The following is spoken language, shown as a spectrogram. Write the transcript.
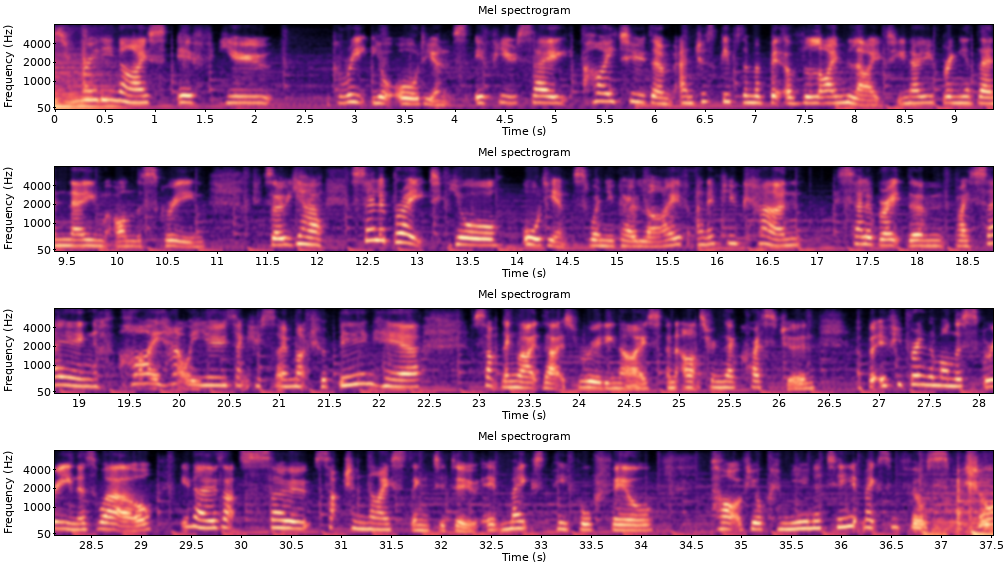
It's really nice if you greet your audience, if you say hi to them and just give them a bit of limelight, you know, you bring their name on the screen. So, yeah, celebrate your audience when you go live. And if you can, celebrate them by saying, Hi, how are you? Thank you so much for being here. Something like that is really nice and answering their question. But if you bring them on the screen as well, you know, that's so, such a nice thing to do. It makes people feel part of your community, it makes them feel special.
